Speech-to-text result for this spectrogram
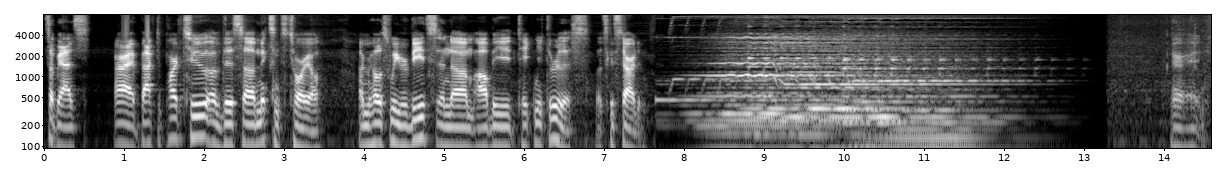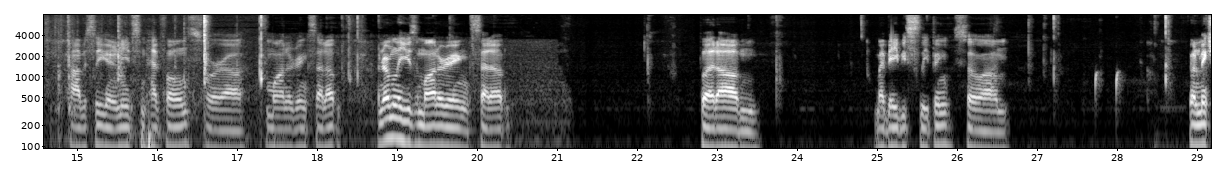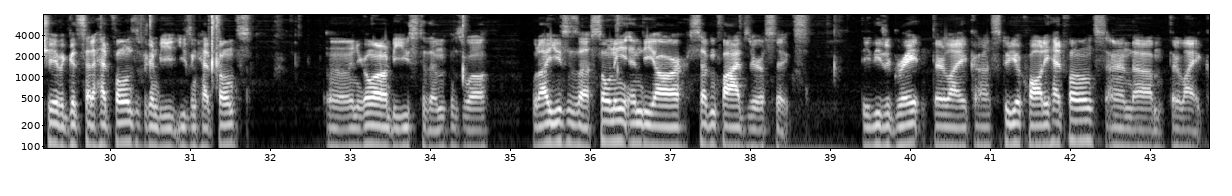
What's up guys? Alright, back to part two of this uh, mixing tutorial. I'm your host Weaver Beats and um, I'll be taking you through this. Let's get started. Alright, obviously you're to need some headphones for uh, monitoring setup. I normally use a monitoring setup, but um, my baby's sleeping, so um, you want to make sure you have a good set of headphones if you're going to be using headphones. Uh, and you're going to want to be used to them as well. What I use is a Sony MDR 7506. These are great. They're like uh, studio quality headphones, and um, they're like,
